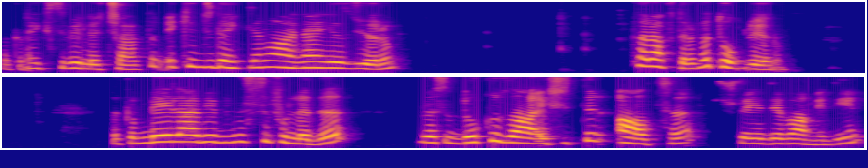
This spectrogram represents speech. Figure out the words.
Bakın eksi 1 ile çarptım. İkinci denklemi aynen yazıyorum. Taraf tarafa topluyorum. Bakın b'ler birbirini sıfırladı. Burası 9a eşittir 6. Şuraya devam edeyim.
